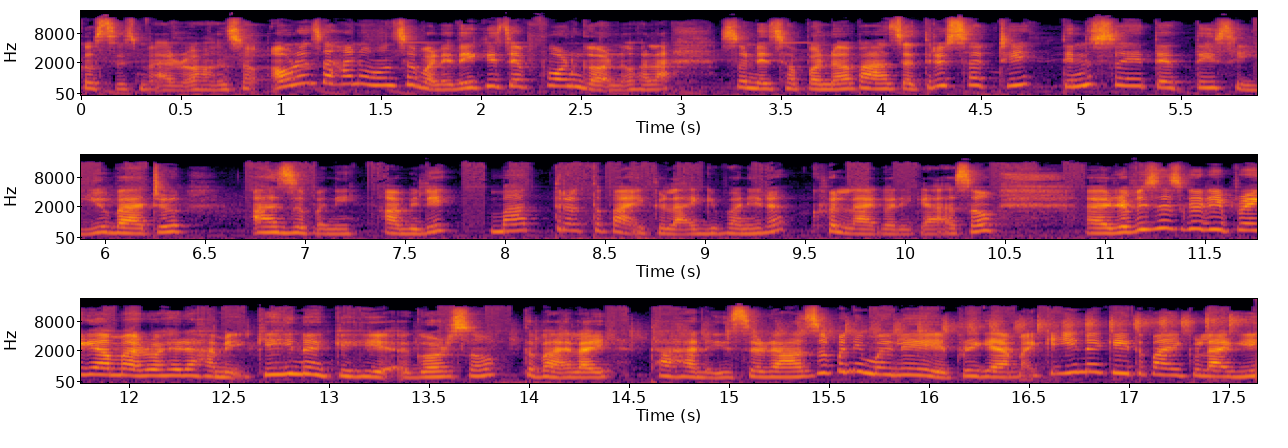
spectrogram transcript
कोसिसमा रहन्छौँ। आउन चाहनुहुन्छ भनेदेखि चाहिँ फोन गर्नुहोला। शून्य छप्पन्न पाँच त्रिसठी तिन सय तेत्तिस यो बाटो। आज पनि हामीले मात्र तपाईँको लागि भनेर खुल्ला गरेका छौँ। र विशेष गरी प्रोग्राममा रहेर हामी केही न केही गर्छौँ। तपाईँलाई थाहा नै छ र आज पनि मैले प्रोग्राममा केही न केही तपाईँको लागि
